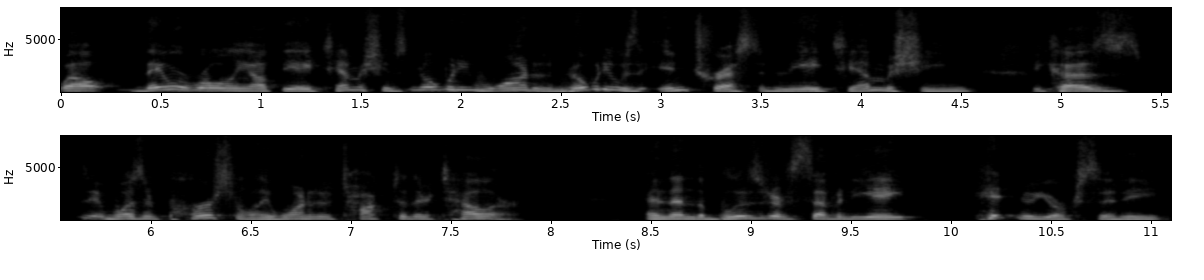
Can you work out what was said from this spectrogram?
Well, they were rolling out the ATM machines. Nobody wanted them. Nobody was interested in the ATM machine because it wasn't personal. They wanted to talk to their teller. And then the blizzard of 78 hit New York City.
